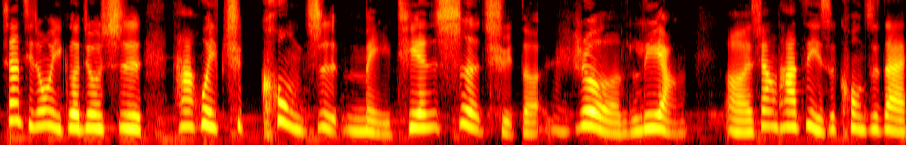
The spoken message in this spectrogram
像其中一个就是他会去控制每天摄取的热量。呃，像他自己是控制在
